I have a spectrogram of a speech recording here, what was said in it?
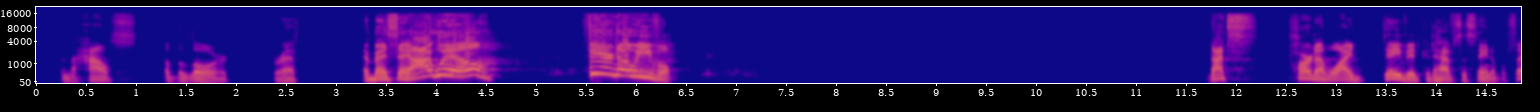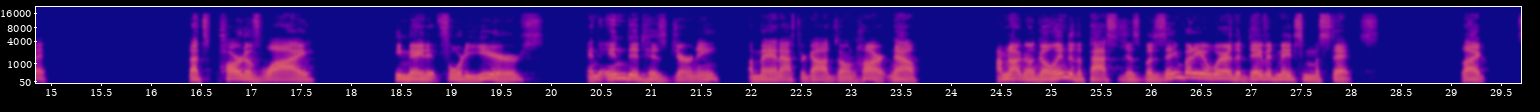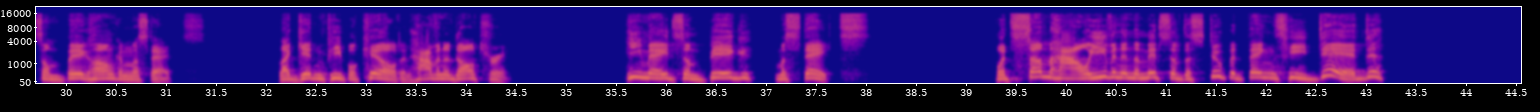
in the house of the Lord forever. Everybody say, I will Fear no evil. That's part of why David could have sustainable faith. That's part of why he made it 40 years and ended his journey a man after God's own heart. Now, I'm not going to go into the passages, but is anybody aware that David made some mistakes? Like some big honking mistakes, like getting people killed and having adultery he made some big mistakes. But somehow, even in the midst of the stupid things he did,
